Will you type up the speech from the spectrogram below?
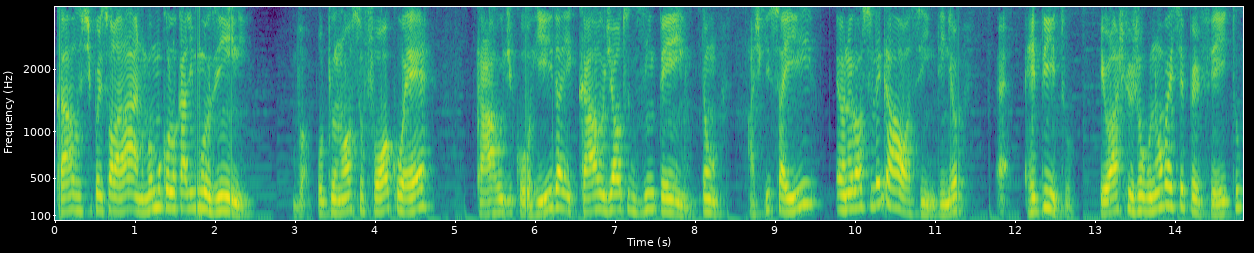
carros tipo eles falaram, ah, não vamos colocar limousine, porque o nosso foco é carro de corrida e carro de alto desempenho. Então, acho que isso aí é um negócio legal, assim, entendeu? É, repito, eu acho que o jogo não vai ser perfeito.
